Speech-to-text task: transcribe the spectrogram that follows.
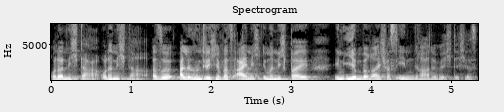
oder nicht da oder nicht da. Also alle sind sich jedenfalls einig, immer nicht bei in ihrem Bereich, was ihnen gerade wichtig ist.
